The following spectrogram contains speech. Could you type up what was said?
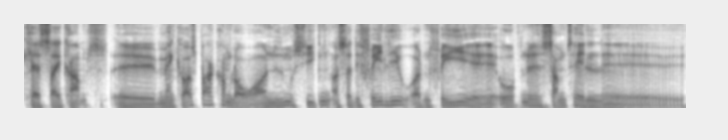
kaste sig i grams. Øh, man kan også bare komme derover og nyde musikken, og så det frie liv og den frie, øh, åbne samtale, øh,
